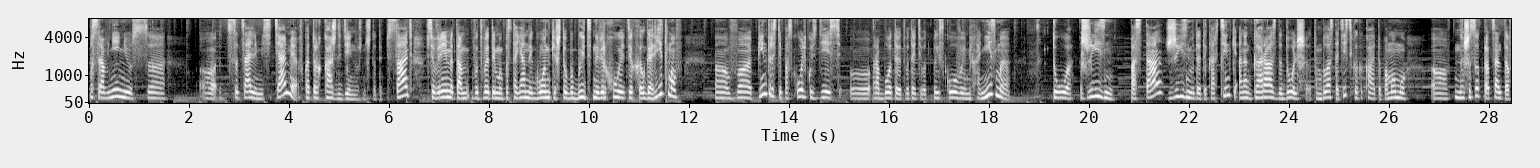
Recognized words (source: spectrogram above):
по сравнению с, э, социальными сетями, в которых каждый день нужно что-то писать, все время там вот в этой мы постоянной гонке, чтобы быть наверху этих алгоритмов, э, в Пинтересте, поскольку здесь работают вот эти вот поисковые механизмы, то жизнь поста, жизнь вот этой картинки, она гораздо дольше. Там была статистика какая-то, по-моему, э, на 600%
